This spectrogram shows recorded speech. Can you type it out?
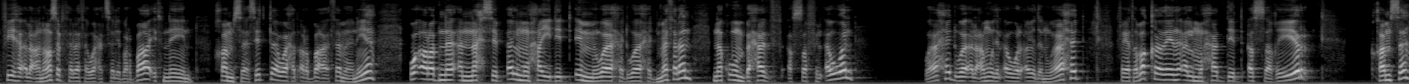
فيها العناصر ثلاثة واحد سالب أربعة اثنين خمسة ستة واحد أربعة ثمانية. وأردنا أن نحسب المحيدد ام واحد واحد مثلا نقوم بحذف الصف الأول واحد والعمود الأول أيضا واحد فيتبقى لدينا المحدد الصغير خمسة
